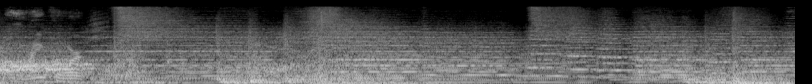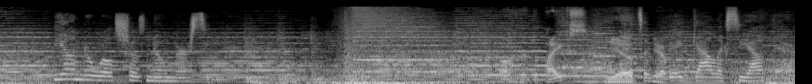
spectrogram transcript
Oh, Rancor. The underworld shows no mercy. Oh, is it the Pikes? Yeah. It's a big galaxy out there,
